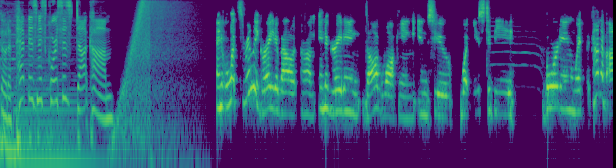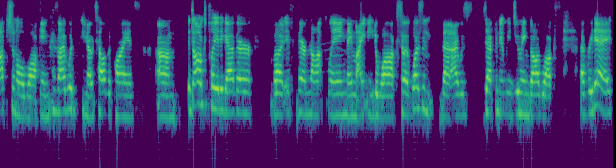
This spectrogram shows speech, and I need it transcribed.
go to petbusinesscourses.com. And what's really great about um, integrating dog walking into what used to be boarding with kind of optional walking, because I would, you know, tell the clients um, the dogs play together, but if they're not playing, they might need to walk. So it wasn't that I was definitely doing dog walks every day,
